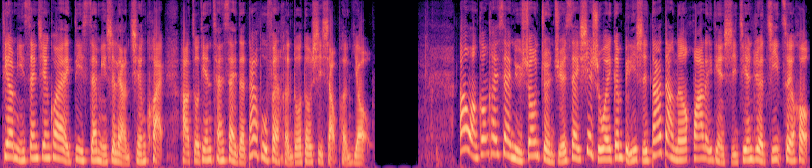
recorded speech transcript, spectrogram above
第二名三千块，第三名是两千块。好，昨天参赛的大部分很多都是小朋友。澳网公开赛女双准决赛，谢淑薇跟比利时搭档呢，花了一点时间热机，最后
